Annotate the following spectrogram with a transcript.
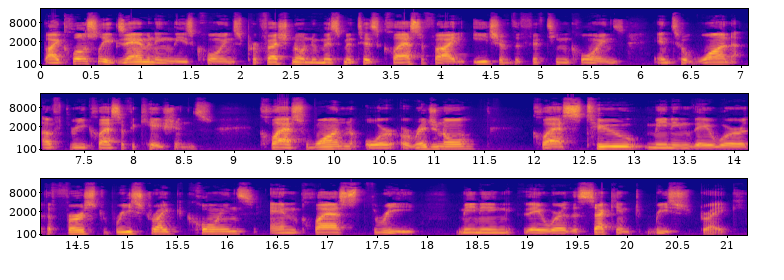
By closely examining these coins, professional numismatists classified each of the 15 coins into one of three classifications. Class 1 or original, Class 2 meaning they were the first restrike coins, and Class 3 meaning they were the second restrike.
